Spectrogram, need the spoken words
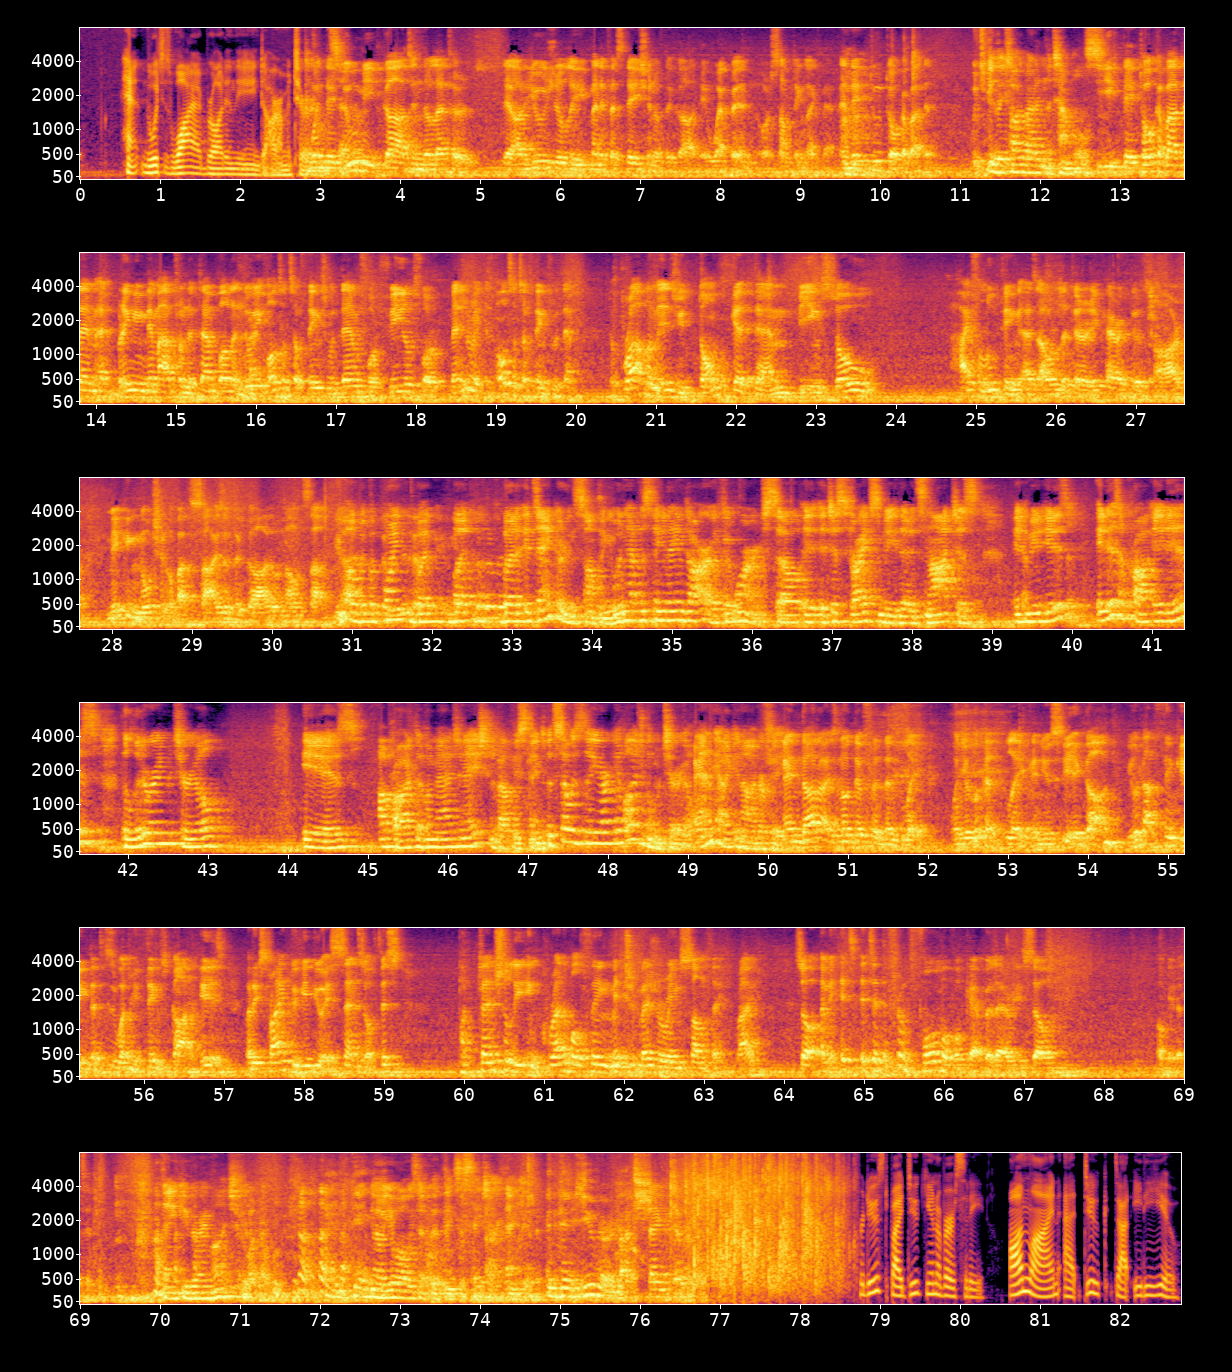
which is why I brought in the Ain Dara material. When they do meet gods in the letters, they are usually manifestation of the god, a weapon or something like that, and uh -huh. they do talk about it. Which Do they talk about it in the temples? They talk about them bringing them out from the temple and doing all sorts of things with them for fields, for measuring, and all sorts of things with them. The problem is you don't get them being so highfalutin as our literary characters are making notion about size of the god or non-size. You No, have but the point, but, but, but it's anchored in something. You wouldn't have this thing at Ain Dara if it weren't. So it, it just strikes me that it's not just, I mean, it is, it is a pro, it is, the literary material is a product of imagination about these things, but so is the archaeological material and the iconography. Ain Dara is no different than Blake. When you look at Blake and you see a God, you're not thinking that this is what he thinks God is, but he's trying to give you a sense of this potentially incredible thing measuring something, right? So, I mean, it's, it's a different form of vocabulary. So, okay, that's it. Thank you very much. You're welcome. Thank, No, you always have good things to say, Jack. Thank you. and thank you very much. Thank you. Produced by Duke University. Online at duke.edu.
